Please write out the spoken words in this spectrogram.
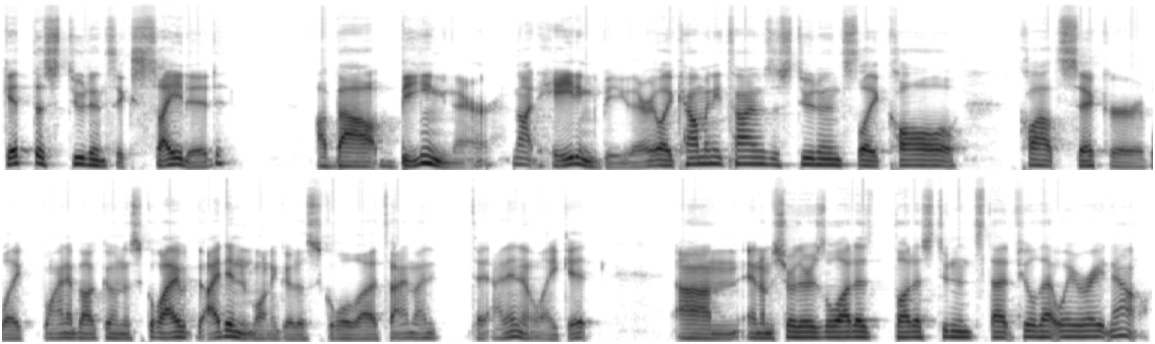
get the students excited about being there not hating being there. Like how many times the students like call call out sick or like whine about going to school? I, I didn't want to go to school a lot of time. I, I didn't like it. Um, and i'm sure there's a lot of lot of students that feel that way right now.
